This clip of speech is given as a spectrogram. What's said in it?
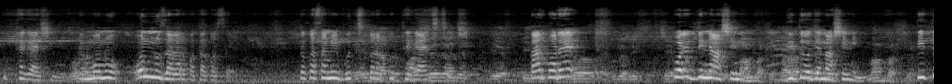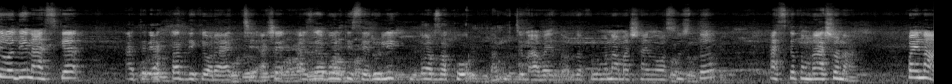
কোথ থেকে আসলি মনু অন্য জায়গার কথা কছে তো কাছে আমি বুঝছি তোরা কোথ থেকে আসছিস। তারপরে পরের দিনে আসেনি দ্বিতীয় দিন আসেনি। তৃতীয় দিন আজকে রাতের একটার দিকে ওরা আসছে। আসে, আজকে বলতেছে, রুলি, দরজা খোল। আমি না ভাই, দরজা খুলবো না, আমার স্বামী অসুস্থ। আজকে তোমরা আসো না। পাই না।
